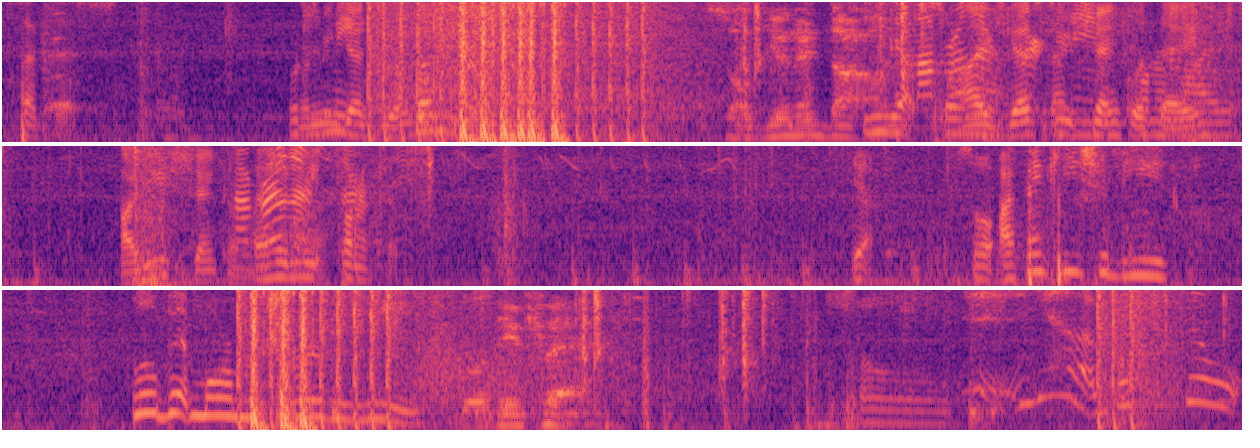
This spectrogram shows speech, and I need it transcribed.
said this. What Let does me mean? guess, you 11 Sub unit got so My guess you shank with fun of A. my- How do you shank My him? that he brother's made fun of 13. him. Yeah. So I think he should be a little bit more mature than me. Good effect. So yeah, but still.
